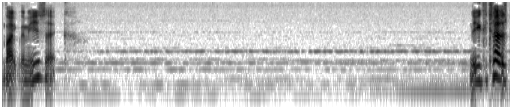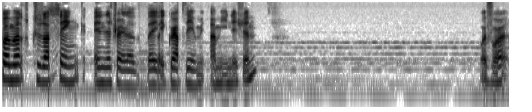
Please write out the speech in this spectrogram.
Like the music. You can tell it's by Boneworks because I think in the trailer they, they grab the am ammunition. Wait for it.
